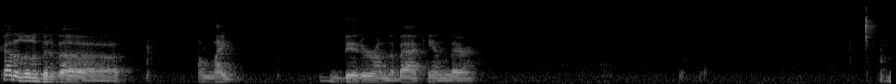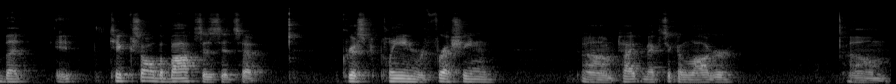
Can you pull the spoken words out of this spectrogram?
Got a little bit of a, a light bitter on the back end there. But it ticks all the boxes. It's a crisp, clean, refreshing um, type Mexican lager. Um,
